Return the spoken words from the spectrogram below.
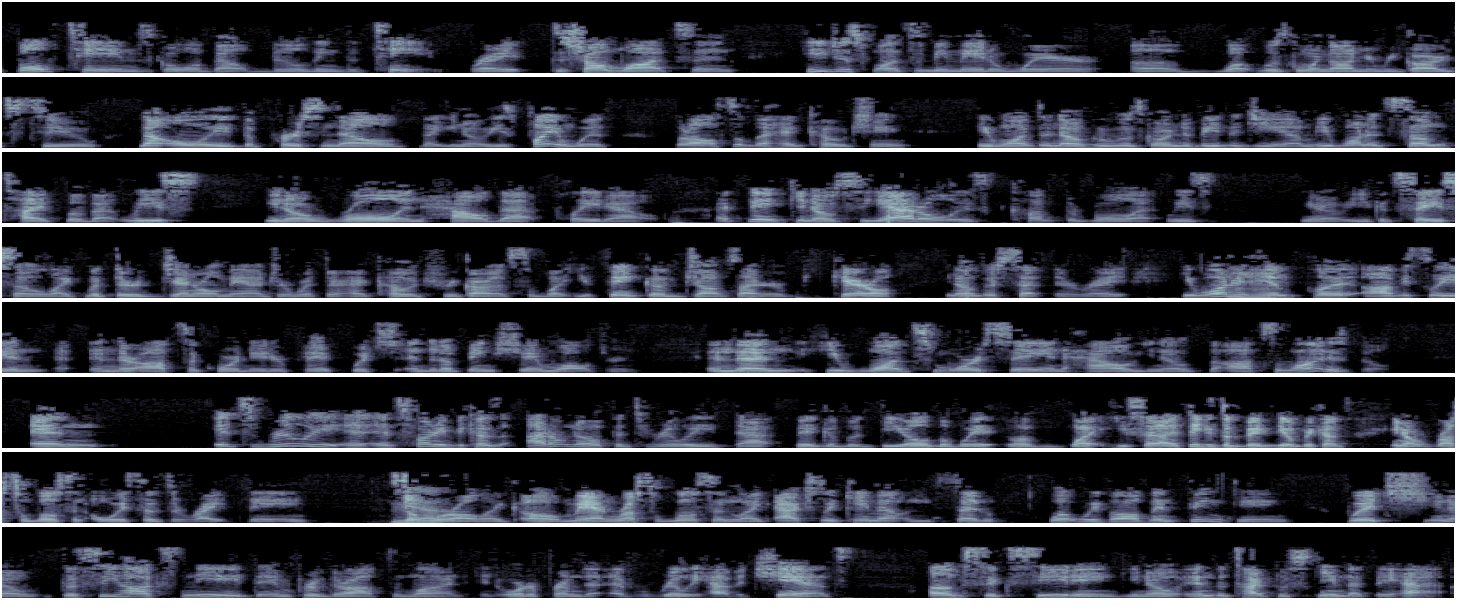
both teams go about building the team, right? Deshaun Watson, he just wants to be made aware of what was going on in regards to not only the personnel that you know he's playing with, but also the head coaching. He wanted to know who was going to be the GM. He wanted some type of at least, you know, role in how that played out. I think, you know, Seattle is comfortable at least, you know, you could say so, like with their general manager, with their head coach, regardless of what you think of John Schneider and Pete Carroll, you know, they're set there, right? He wanted mm-hmm. input, obviously, in in their offensive coordinator pick, which ended up being Shane Waldron. And then he wants more say in how, you know, the offensive line is built. and it's really it's funny because I don't know if it's really that big of a deal the way of what he said. I think it's a big deal because you know Russell Wilson always says the right thing, so Yeah. we're all like, oh man, Russell Wilson like actually came out and said what we've all been thinking, which you know the Seahawks need to improve their offensive line in order for them to ever really have a chance of succeeding, you know, in the type of scheme that they have.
